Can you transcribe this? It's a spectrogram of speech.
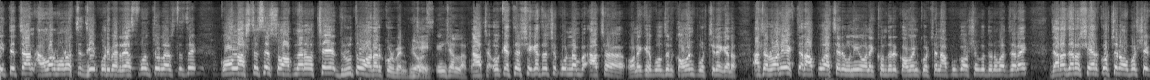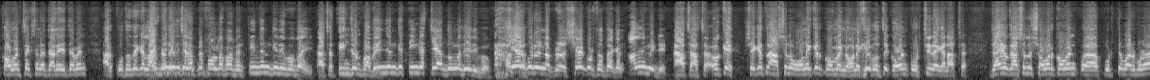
নিতে চান আমার মনে হচ্ছে যে পরিমাণ রেসপন্স চলে আসতেছে কল আসতেছে সো আপনারা হচ্ছে দ্রুত অর্ডার করবেন ইনশাল্লাহ। আচ্ছা ওকে তো সেক্ষেত্রে হচ্ছে কোন নাম্বার আচ্ছা অনেকে বলছেন কমেন্ট পড়ছি না কেন? আচ্ছা রনি একটা আপু আছেন উনি অনেকক্ষণ ধরে কমেন্ট করছেন। আপুকে অসংখ্য ধন্যবাদ জানাই। যারা যারা শেয়ার করছেন অবশ্যই কমেন্ট সেকশনে জানিয়ে যাবেন। আর কোথা থেকে লাইভটা দেখছেন আপনি ফলটা পাবেন। তিনজনকে দিব ভাই। আচ্ছা তিনজন পাবেন। তিনজনকে তিনটা চেয়ার দোলনা দিয়ে দিব। শেয়ার করেন আপনারা শেয়ার করতে থাকেন আনলিমিটেড আচ্ছা আচ্ছা ওকে সেক্ষেত্রে আসলে অনেকের কমেন্ট অনেকেই বলছে কমেন্ট পড়ছি না কেন? আচ্ছা যাই হোক আসলে সবার কমেন্ট পড়তে পারব না।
